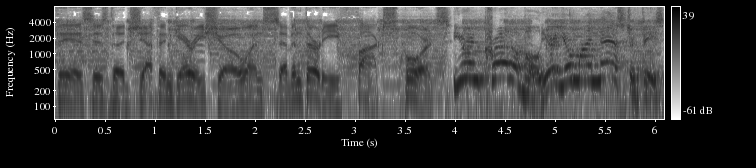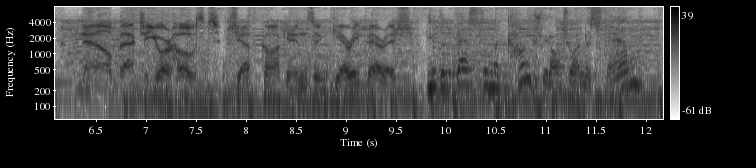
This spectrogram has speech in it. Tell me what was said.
This is the Geoff and Gary Show on 730 Fox Sports. You're incredible. You're, you're my masterpiece. Now back to your hosts, Geoff Calkins and Gary Parrish. You're the best in the country, don't you understand?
